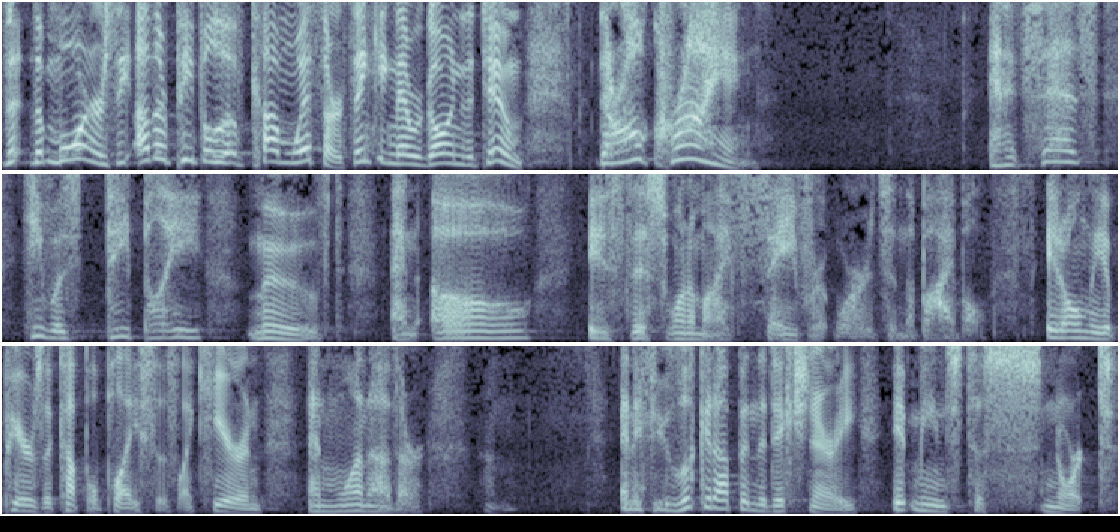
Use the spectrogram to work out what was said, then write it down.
the, the mourners, the other people who have come with her, thinking they were going to the tomb. They're all crying. And it says he was deeply moved. And oh, is this one of my favorite words in the Bible? It only appears a couple places, like here and, and one other. And if you look it up in the dictionary, it means to snort.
